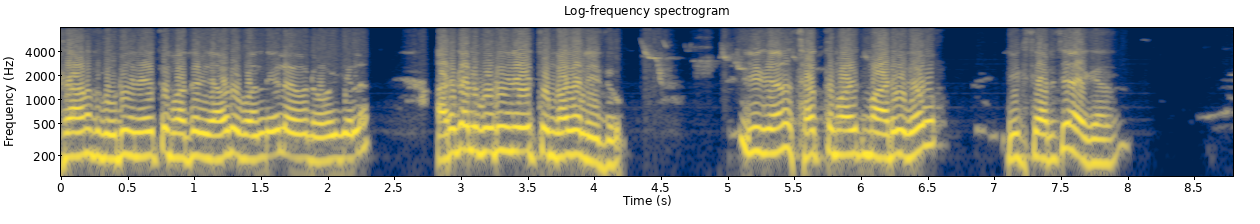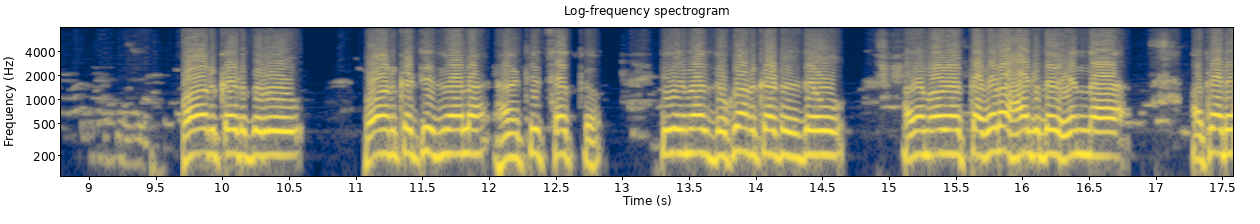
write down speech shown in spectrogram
ಶಾಣದ ಗುಡಿನ ಐತು ಮೊದಲು ಯಾರು ಬಂದಿಲ್ಲ ಅವ್ರು ಹೋಗಿಲ್ಲ. ಅರಗಲ್ ಗುಡಿನ ಇತ್ತು ಮೊದಲು ಇದು. ಈಗ ಸತ್ತು ಮಾಡಿ, ಮಾಡಿದೆವು. ಈಗ ಚರ್ಚೆ ಆಗ್ಯದ. ಭವನ ಕಟ್ಟಿದ್ರು ಭವನ ಕಟ್ಟಿದ ಮೇಲೆ ಹಾಕಿದ್ ಸತ್ತು. ಇದ್ರ ಮೇಲೆ ದುಕಾನ್ ಕಟ್ಟಿದೆವು ಅದೇ ಮೇಲೆ ತಗಡ ಹಾಕಿದೆವು ಹಿಂದ. ಆ ಕಡೆ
